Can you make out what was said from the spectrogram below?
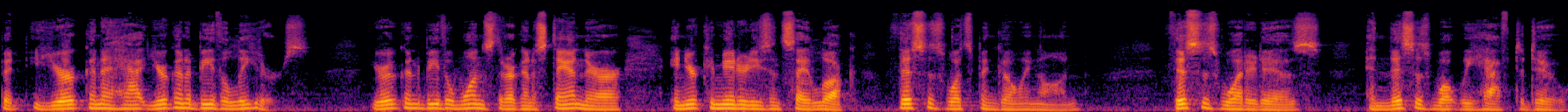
But you're going to have you're going to be the leaders. You're going to be the ones that are going to stand there in your communities and say, "Look, this is what's been going on. This is what it is, and this is what we have to do."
